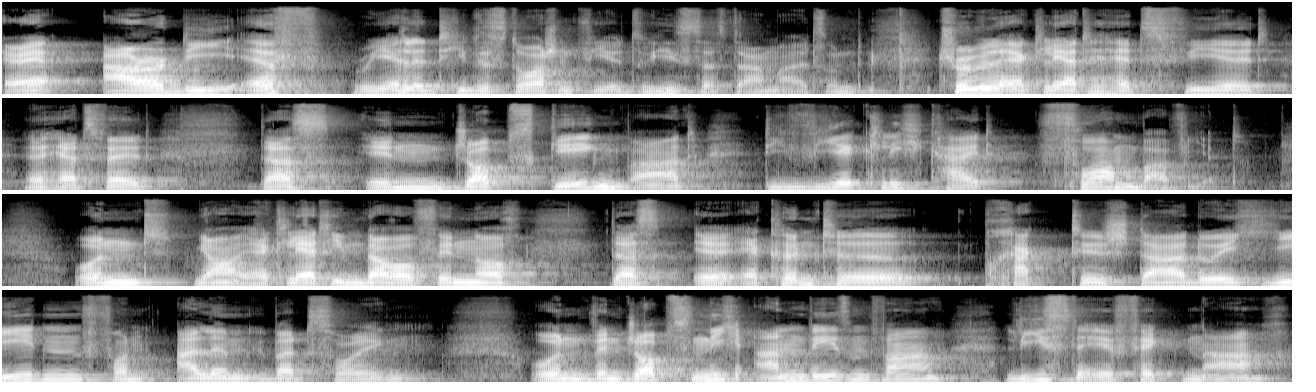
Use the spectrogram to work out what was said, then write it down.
RDF, Reality Distortion Field, so hieß das damals. Und Tribble erklärte Herzfeld, äh, Herzfeld, dass in Jobs Gegenwart die Wirklichkeit formbar wird. Und ja, er erklärt ihm daraufhin noch, dass er, er könnte praktisch dadurch jeden von allem überzeugen. Und wenn Jobs nicht anwesend war, ließ der Effekt nach.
